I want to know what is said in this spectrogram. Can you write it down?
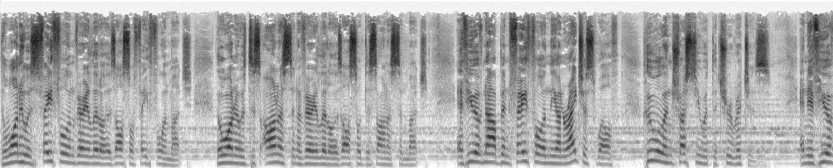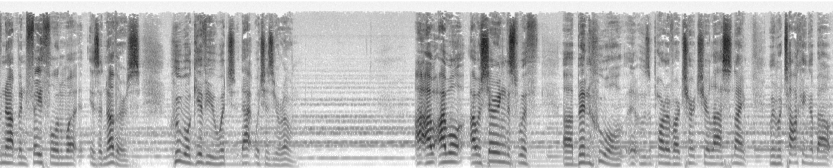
The one who is faithful in very little is also faithful in much. The one who is dishonest in a very little is also dishonest in much. If you have not been faithful in the unrighteous wealth, who will entrust you with the true riches? And if you have not been faithful in what is another's, who will give you which, that which is your own? I, I, will, I was sharing this with uh, Ben Hool, uh, who's a part of our church here last night, we were talking about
